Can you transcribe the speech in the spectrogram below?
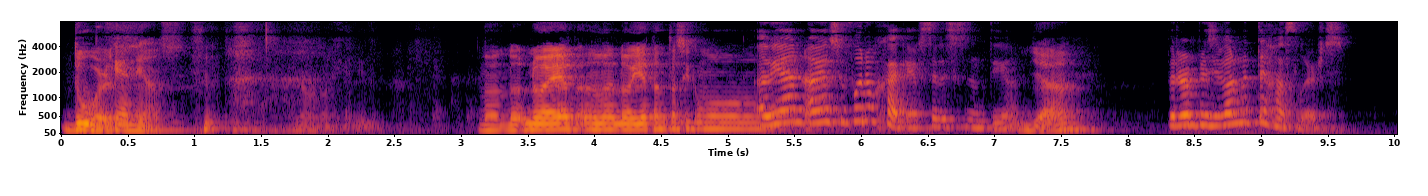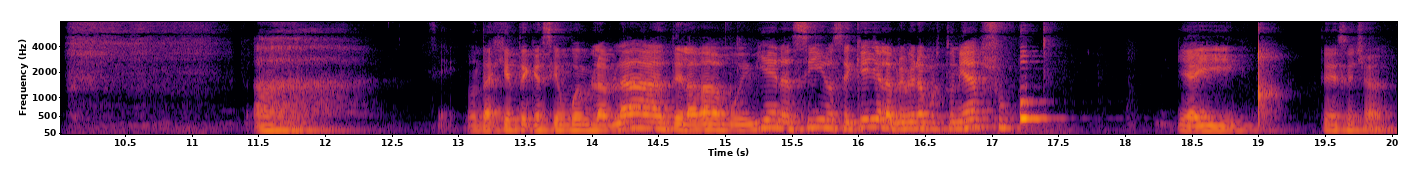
doers. Genios. No, no, genio. No, no, no, había, no, no había tanto así como... Habían, habían, se fueron hackers en ese sentido, Ya. pero eran principalmente hustlers. Ah. Sí. Onda, gente que hacía un buen bla bla, te la daba muy bien, así, no sé qué, y a la primera oportunidad. ¡pup! y ahí desechaban.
